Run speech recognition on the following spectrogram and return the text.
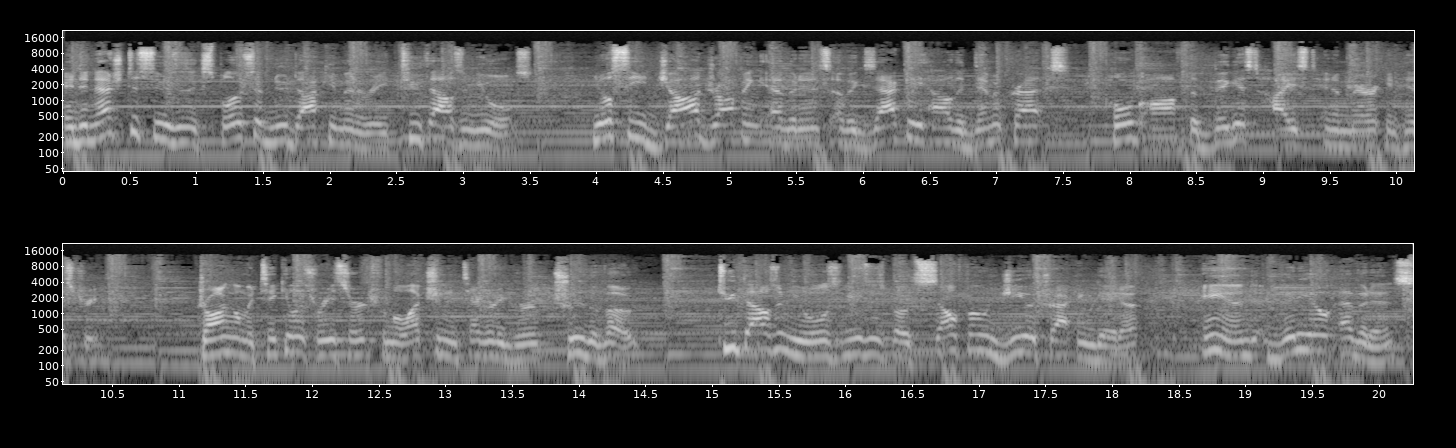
In Dinesh D'Souza's explosive new documentary, 2000 Mules, you'll see jaw dropping evidence of exactly how the Democrats pulled off the biggest heist in American history. Drawing on meticulous research from election integrity group True the Vote, 2000 Mules uses both cell phone geo-tracking data and video evidence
